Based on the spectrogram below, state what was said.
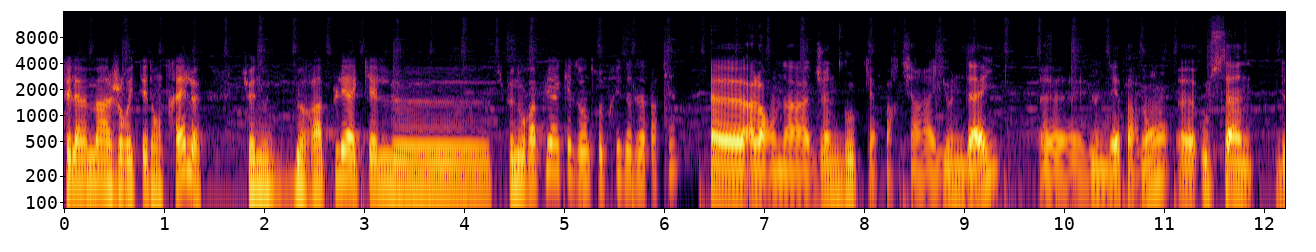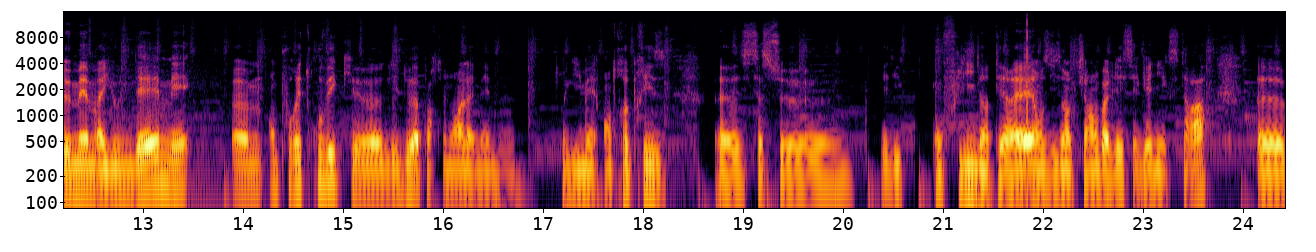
c'est la majorité d'entre elles. Tu vas nous rappeler à euh, tu peux nous rappeler à quelles entreprises elles appartiennent? Alors, on a John Book qui appartient à Hyundai, Hyundai pardon, Ulsan de même à Hyundai, mais on pourrait trouver que les deux appartenant à la même entre guillemets entreprise, ça se il y a des conflits d'intérêts en se disant tiens on va le laisser gagner etc. Euh,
